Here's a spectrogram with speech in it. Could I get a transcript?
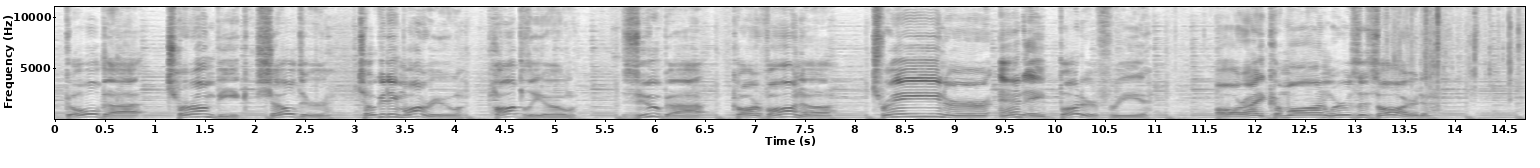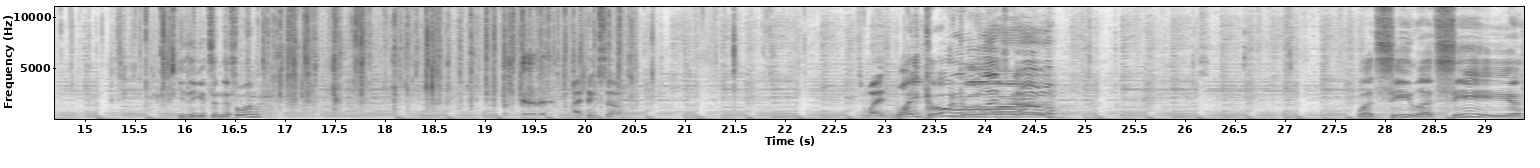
Golbat, Trumbeak, Shellder, Togedemaru, Popplio, Zubat, Carvanha, Trainer, and a Butterfree. All right, come on, where's the Zard? You think it's in this one? Let's. I think so. It's white. White code Ooh, let's card. go. Let's see, let's see.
